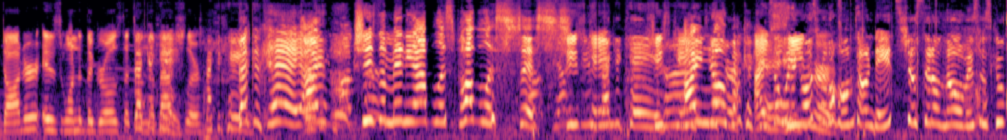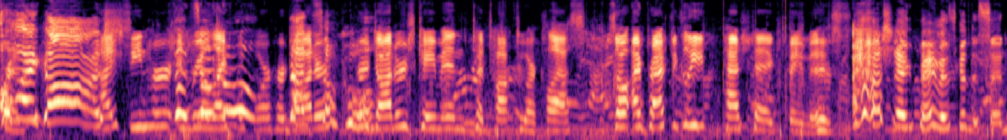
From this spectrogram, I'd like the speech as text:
daughter is one of the girls that's on Becca The K. Bachelor. Becca K. Becca K. I. She's a Minneapolis publicist. She's came. Becca K. She's her came- I know teacher. Becca K. I've So when it seen goes her. for the hometown dates, she'll sit on no, Mrs. Cooper. Oh my gosh. I've seen her That's in real so life cool. before. Her That's daughter, so cool. her daughters came in to talk to our class. So I'm practically hashtag famous. Hashtag famous. Goodness, Sid.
